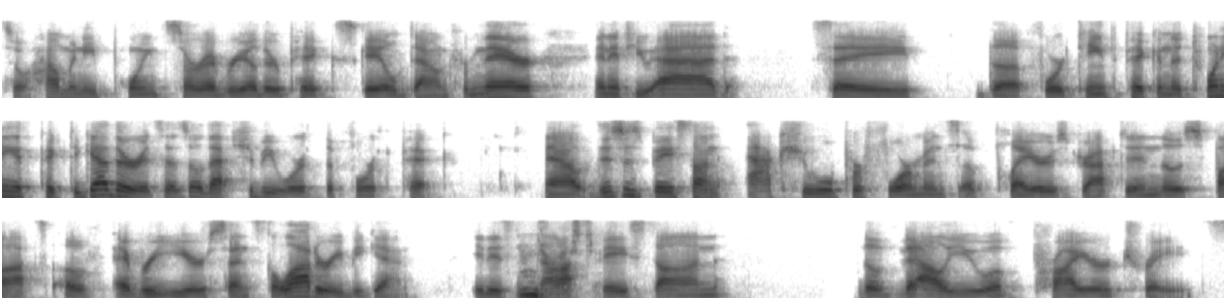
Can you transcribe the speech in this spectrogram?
So how many points are every other pick scaled down from there? And if you add, say, the 14th pick and the 20th pick together, it says, oh, that should be worth the fourth pick. Now, this is based on actual performance of players drafted in those spots of every year since the lottery began. It is not based on the value of prior trades.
